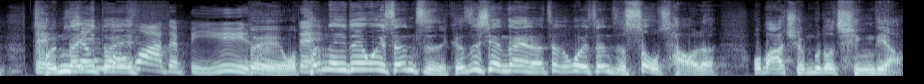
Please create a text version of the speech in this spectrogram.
囤了一堆生的比喻，对我囤了一堆卫生纸，可是现在呢，这个卫生纸受潮了，我把它全部都清掉。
